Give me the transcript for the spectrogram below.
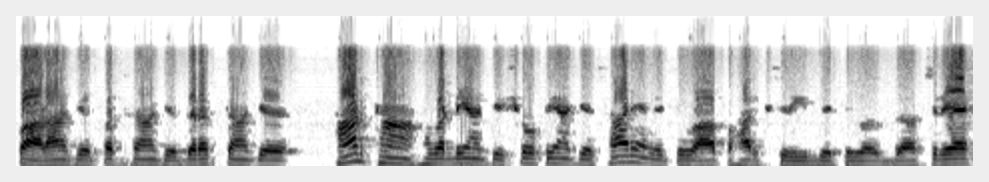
ਪਹਾੜਾਂ 'ਚ, ਪੱਥਰਾਂ 'ਚ, ਦਰਖਤਾਂ 'ਚ, ਹਰ ਥਾਂ, ਵੱਡਿਆਂ 'ਚ, ਛੋਟਿਆਂ 'ਚ, ਸਾਰਿਆਂ ਵਿੱਚ ਉਹ ਆਪ ਹਰ ਸਰੀਰ ਵਿੱਚ ਵਸ ਰਿਹਾ ਹੈ।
